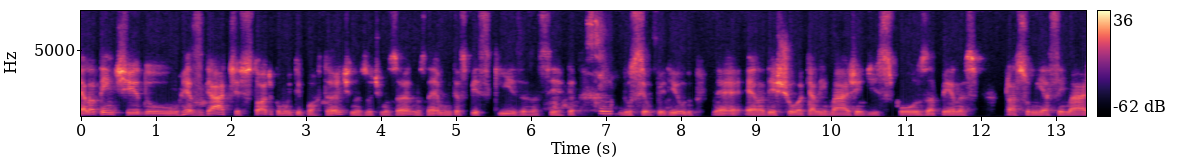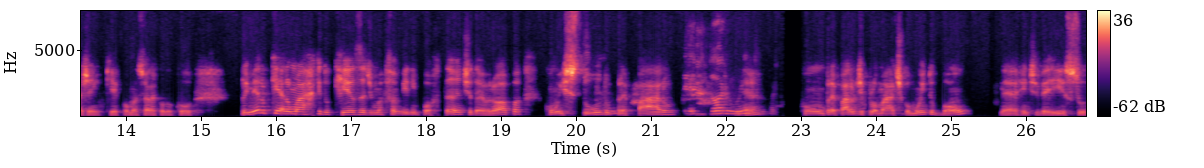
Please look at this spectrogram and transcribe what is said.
Ela tem tido um resgate histórico muito importante nos últimos anos, né? Muitas pesquisas acerca Sim. do seu período, né? Ela deixou aquela imagem de esposa apenas para assumir essa imagem que, como a senhora colocou, primeiro que era uma arquiduquesa de uma família importante da Europa, com estudo, preparo, né, com um preparo diplomático muito bom, né, a gente vê isso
